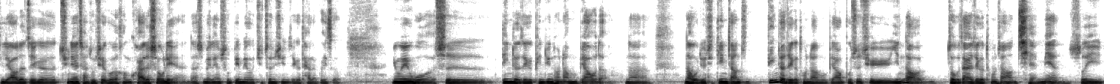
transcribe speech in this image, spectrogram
聊的这个去年产出缺口很快的收敛，但是美联储并没有去遵循这个泰勒规则，因为我是盯着这个平均通胀目标的，那那我就去盯着盯着这个通胀目标，不是去引导走在这个通胀前面，所以。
